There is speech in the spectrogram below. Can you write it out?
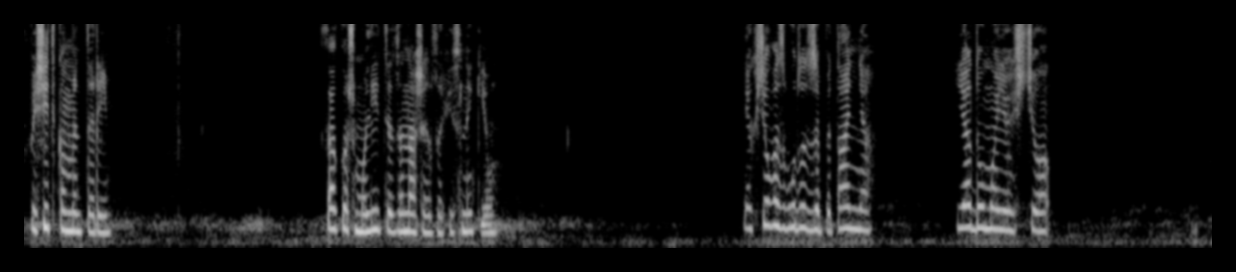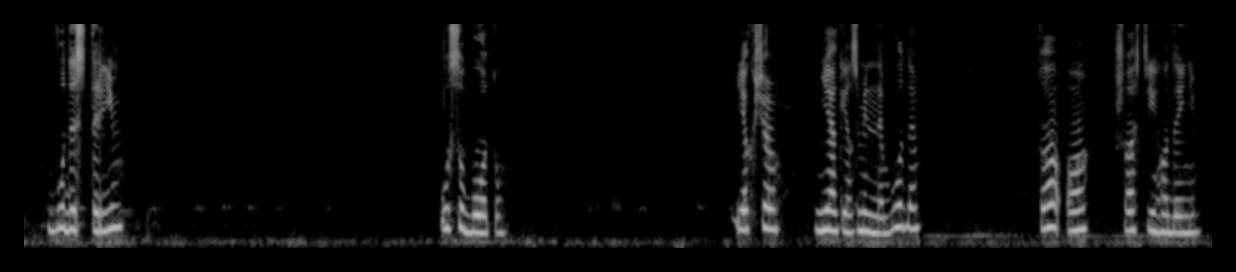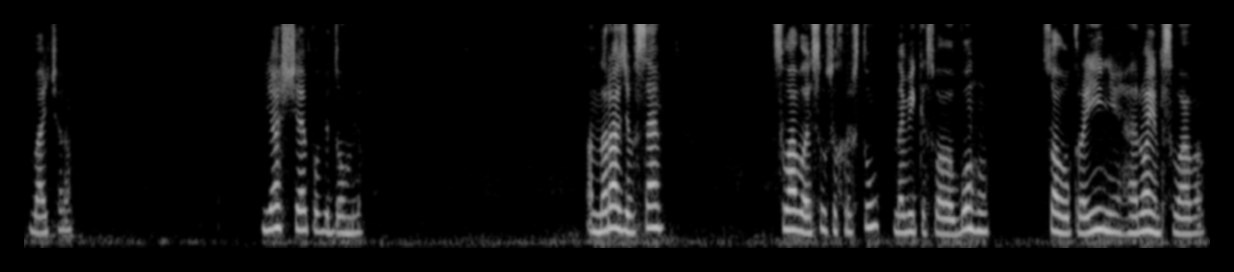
Пишіть коментарі. Також моліться за наших захисників. Якщо у вас будуть запитання, я думаю, що буде стрім у суботу. Якщо ніяких змін не буде, то о 6 годині вечора. Я ще повідомлю. А наразі все. Слава Ісусу Христу, навіки слава Богу, слава Україні, героям слава!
